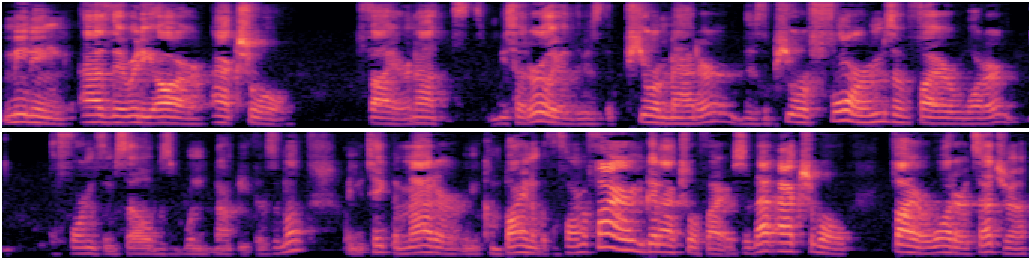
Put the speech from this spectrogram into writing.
meaning as they already are actual fire. Not, we said earlier, there's the pure matter, there's the pure forms of fire water. The forms themselves would not be visible. When you take the matter and you combine it with the form of fire, you get actual fire. So that actual fire, water, etc.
